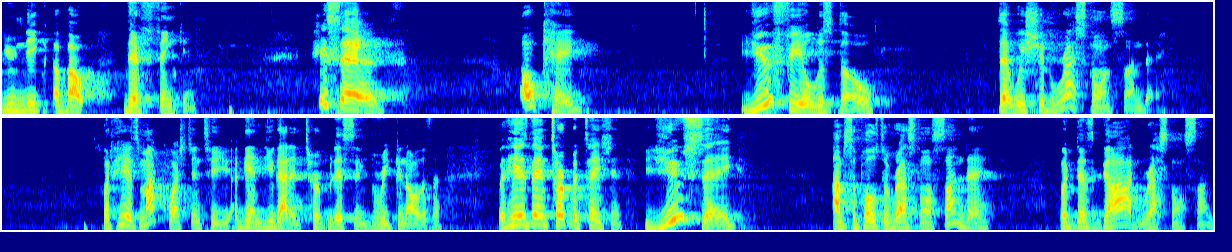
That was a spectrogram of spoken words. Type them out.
unique about their thinking. He says, okay, you feel as though that we should rest on Sunday. But here's my question to you. Again, you got to interpret this in Greek and all this stuff. But here's the interpretation. You say, I'm supposed to rest on Sunday, but does God rest on Sunday?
